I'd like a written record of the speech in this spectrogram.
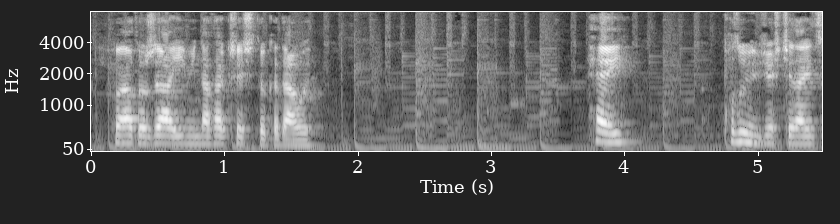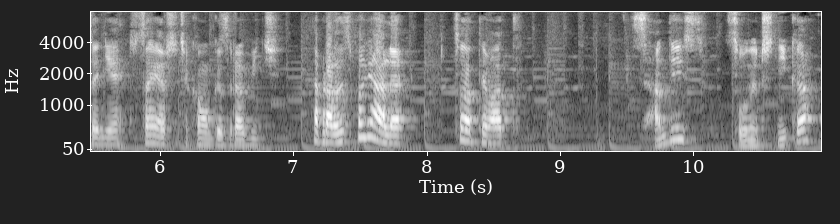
Tylko na to, że Ai i Mina także się dogadały. Hej, pozwól mi wziąć cię na jedzenie. Rzeczy, jaką mogę zrobić. Naprawdę wspaniale. Co na temat? Sandys? Słonecznika?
